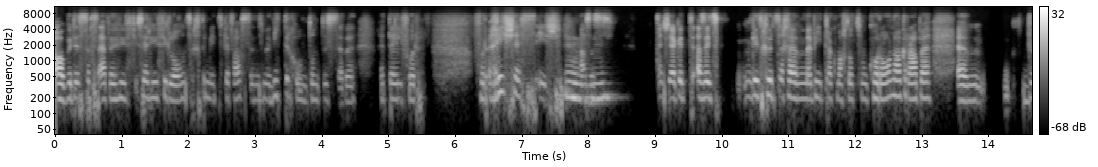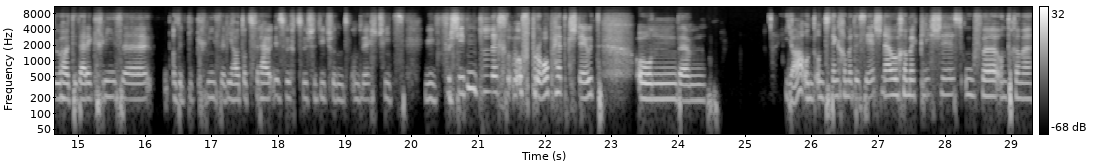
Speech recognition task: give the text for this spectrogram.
Aber dass es sich eben häufig, sehr häufig lohnt, sich damit zu befassen, dass man weiterkommt und dass es eben ein Teil von, von Richesse ist. Mhm. Also, es ist ja, also jetzt gibt kürzlich einen Beitrag gemacht zum Corona-Graben. Ähm, weil halt in dieser Krise, oder die Krise, wie halt das Verhältnis zwischen Deutschland und, und Westschweiz wie verschiedentlich auf Probe hat gestellt. Und ähm, ja, und, und dann kommen dann sehr schnell kommen Klischees auf und kommen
